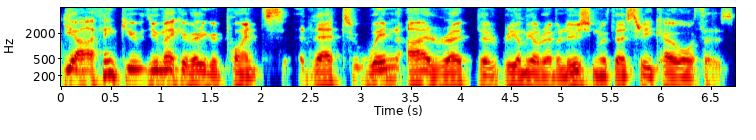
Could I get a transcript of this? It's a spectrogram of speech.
Yeah, I think you you make a very good point that when I wrote the Real Meal Revolution with those three co-authors,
